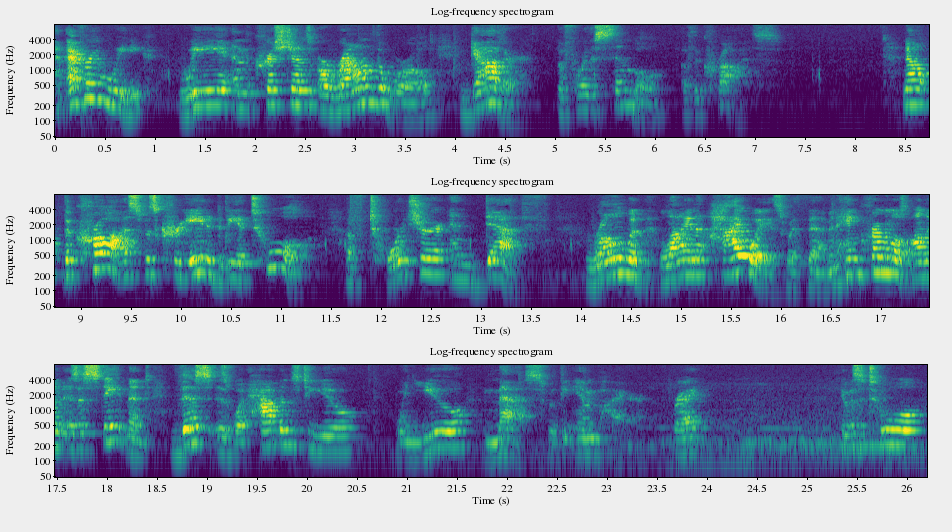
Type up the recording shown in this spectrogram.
Every week, we and the Christians around the world gather before the symbol of the cross. Now, the cross was created to be a tool of torture and death. Rome would line highways with them and hang criminals on them as a statement this is what happens to you when you mess with the empire, right? It was a tool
